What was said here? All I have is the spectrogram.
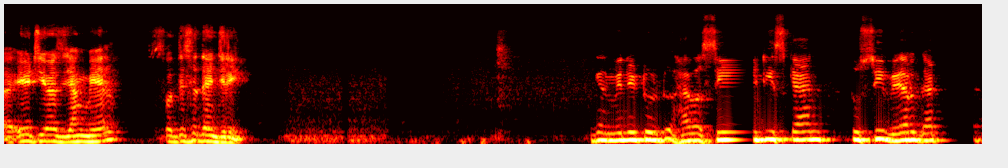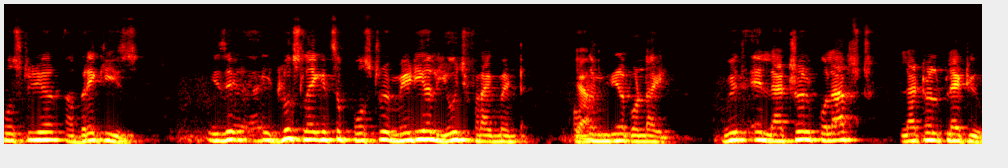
uh, 8 years, young male. So this is the injury. Again, we need to have a CT scan to see where that posterior uh, break is. Is it? It looks like it's a posterior medial huge fragment of Yeah. the medial condyle with a lateral collapsed lateral plateau.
